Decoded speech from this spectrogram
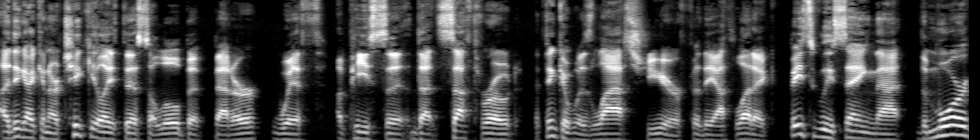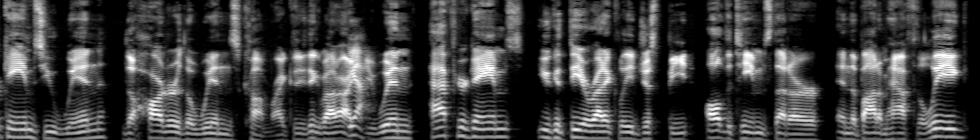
I think I can articulate this a little bit better with a piece that Seth wrote. I think it was last year for the Athletic, basically saying that the more games you win, the harder the wins come, right? Because you think about, all right, Yeah. you win half your games, you could theoretically just beat all the teams that are in the bottom half of the league,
